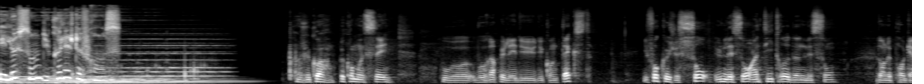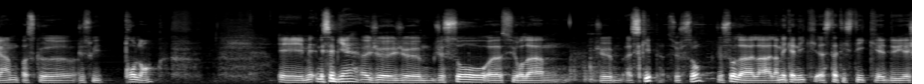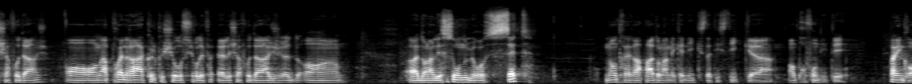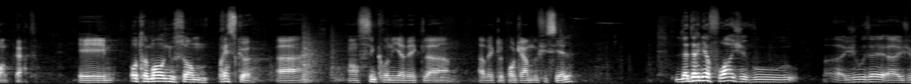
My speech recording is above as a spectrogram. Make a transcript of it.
Les leçons du Collège de France. Je crois qu'on peut commencer pour vous rappeler du, contexte. Il faut que je saute une leçon, un titre d'une leçon dans le programme parce que je suis trop lent. Et, mais, c'est bien, je, saute euh, sur la, je skip, je saute, je saute la, mécanique statistique du échafaudage. On, apprendra quelque chose sur l'échafaudage euh, dans la leçon numéro 7. On n'entrera pas dans la mécanique statistique euh, en profondité. Pas une grande perte. Et autrement, nous sommes presque euh, en synchronie avec, le programme officiel. La dernière fois, je vous, je ai, je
